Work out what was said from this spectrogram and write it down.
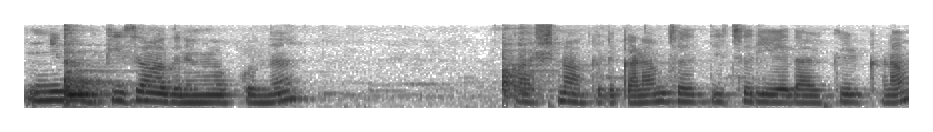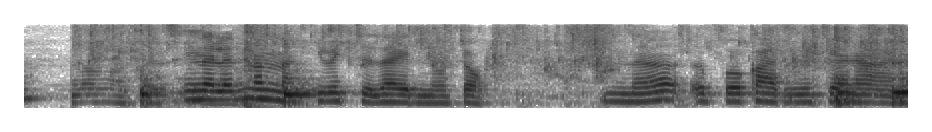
ഇനി നമുക്ക് ഈ സാധനങ്ങളൊക്കെ ഒന്ന് കഷ്ണമാക്കി എടുക്കണം ചെറിയ ചെറിയതാക്കി എടുക്കണം. ഇന്നലെ നന്നാക്കി വെച്ചതായിരുന്നു കേട്ടോ. ഇന്ന് ഇപ്പോൾ കറി വെക്കാനാണ്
